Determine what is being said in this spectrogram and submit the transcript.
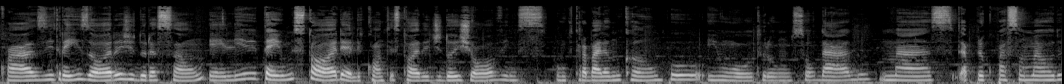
quase três horas de duração. Ele tem uma história, ele conta a história de dois jovens, um que trabalha no campo e um outro, um soldado, mas a preocupação maior do,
